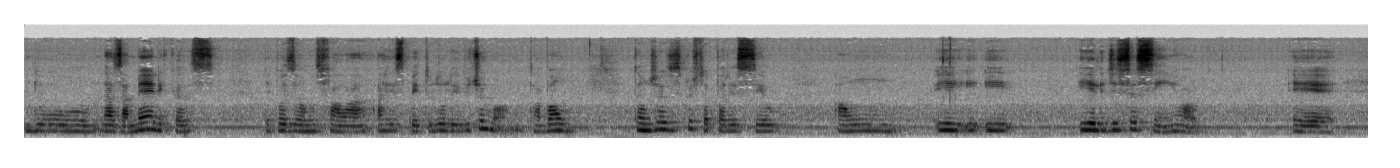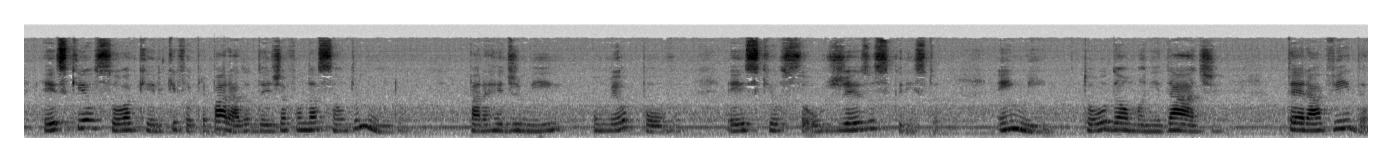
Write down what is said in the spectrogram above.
do, nas Américas, depois vamos falar a respeito do livro de Mormon, tá bom? Então, Jesus Cristo apareceu a um e, e, e ele disse assim, ó, é, eis que eu sou aquele que foi preparado desde a fundação do mundo para redimir o meu povo. Eis que eu sou Jesus Cristo. Em mim toda a humanidade terá vida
